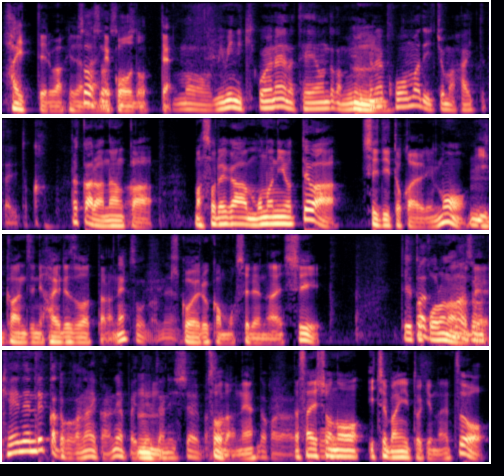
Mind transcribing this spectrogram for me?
入ってるわけじゃない、レコードって。もう耳に聞こえないような低音とか耳に聞こえない高音まで一応まあ入ってたりとか。だからなんか、まあそれがものによっては CD とかよりもいい感じにハイレゾだったらね、そうだね。聞こえるかもしれないし、っていうところなので。まあその経年劣化とかがないからね、やっぱりデータにしちゃえば、そうだね。だから最初の一番いい時のやつを、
